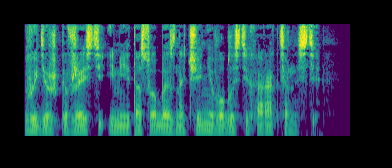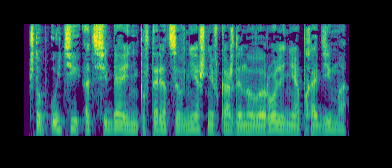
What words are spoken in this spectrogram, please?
Выдержка в жесте имеет особое значение в области характерности – чтобы уйти от себя и не повторяться внешне в каждой новой роли, необходимо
